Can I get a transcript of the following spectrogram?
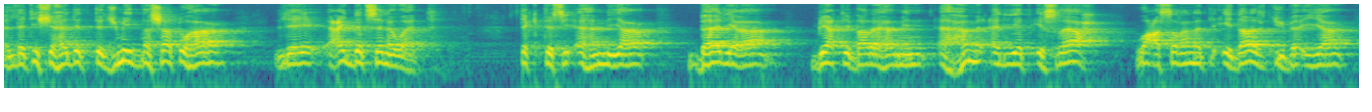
التي شهدت تجميد نشاطها لعدة سنوات تكتسي أهمية بالغة باعتبارها من أهم آليات إصلاح وعصرنة الإدارة الجبائية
